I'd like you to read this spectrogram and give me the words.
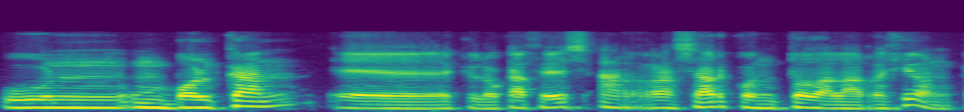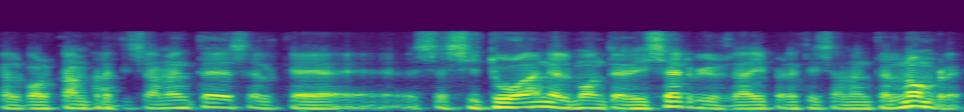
un, volcán eh, que lo que hace es arrasar con toda la región, que el volcán precisamente es el que se sitúa en el monte de Iservius, de ahí precisamente el nombre.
